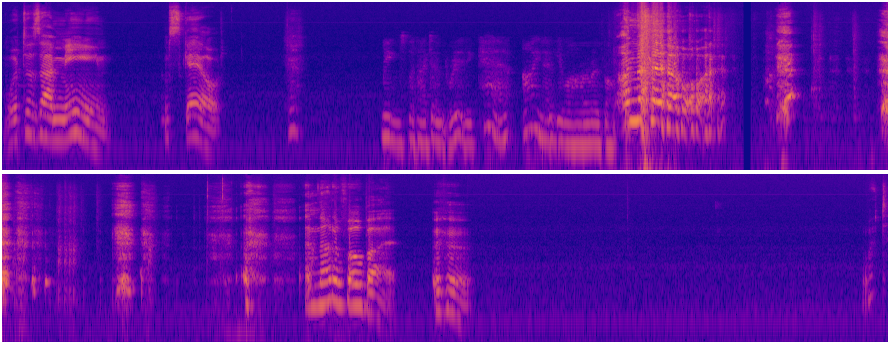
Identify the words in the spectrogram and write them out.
What does that mean? I'm scared. Means that I don't really care. I know you are a robot. Oh no! What? I'm not a robot. what?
